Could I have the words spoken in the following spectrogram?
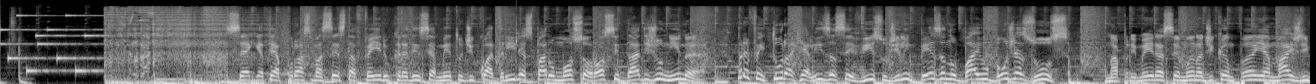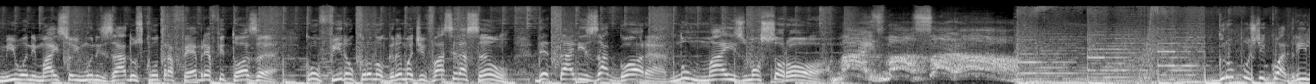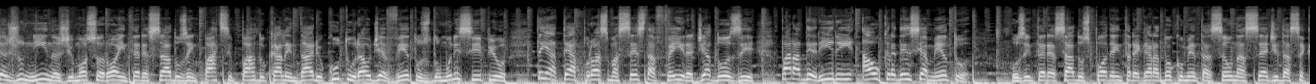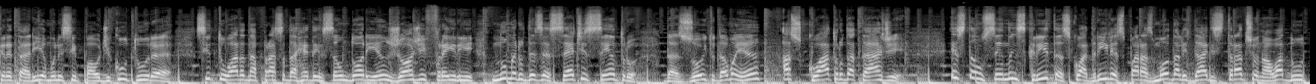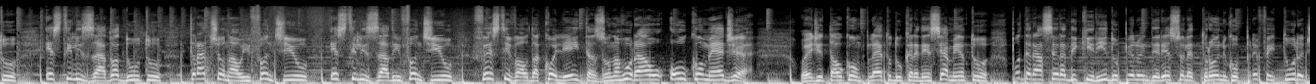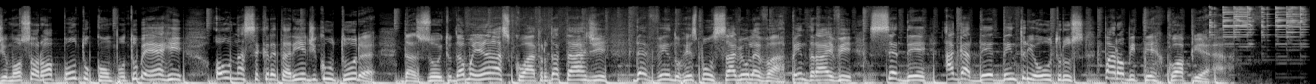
Segue até a próxima sexta-feira o credenciamento de quadrilhas para o Mossoró Cidade Junina. Prefeitura realiza serviço de limpeza no bairro Bom Jesus. Na primeira semana de campanha, mais de mil animais são imunizados contra a febre aftosa. Confira o cronograma de vacinação. Detalhes agora no Mais Mossoró. Mais Mossoró! Grupos de quadrilhas juninas de Mossoró interessados em participar do calendário cultural de eventos do município têm até a próxima sexta-feira, dia 12, para aderirem ao credenciamento. Os interessados podem entregar a documentação na sede da Secretaria Municipal de Cultura, situada na Praça da Redenção Dorian Jorge Freire, número 17 Centro, das 8 da manhã às 4 da tarde. Estão sendo inscritas quadrilhas para as modalidades tradicional adulto, estilizado adulto, tradicional infantil, estilizado infantil, festival da colheita, zona rural ou comédia. O edital completo do credenciamento poderá ser adquirido pelo endereço eletrônico prefeitura de mossoró.com.br ou na Secretaria de Cultura, das 8 da manhã às 4 da tarde, devendo o responsável levar pendrive, CD, HD, dentre outros, para obter cópia.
